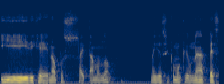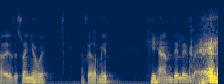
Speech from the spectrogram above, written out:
Y dije, no, pues, ahí estamos, ¿no? Me dio así como que una pesadez de sueño, güey. Me fui a dormir. Y ándele, güey.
